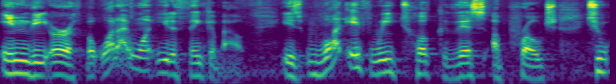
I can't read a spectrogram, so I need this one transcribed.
in the earth. But what I want you to think about is what if we took this approach to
